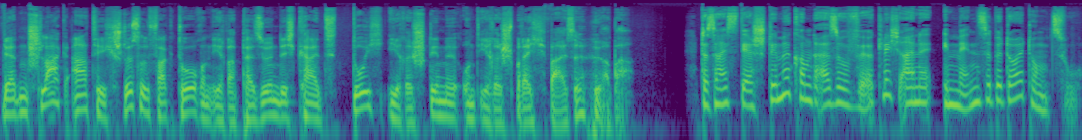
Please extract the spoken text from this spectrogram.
werden schlagartig Schlüsselfaktoren ihrer Persönlichkeit durch ihre Stimme und ihre Sprechweise hörbar. Das heißt, der Stimme kommt also wirklich eine immense Bedeutung zu.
